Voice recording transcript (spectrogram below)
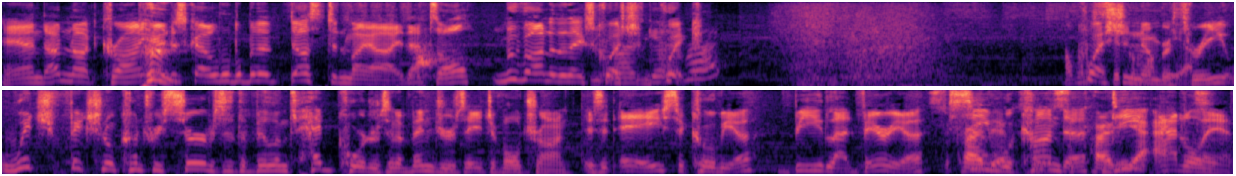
And I'm not crying, I just got a little bit of dust in my eye, that's all. Move on to the next You question, quick. right? I wanna sip Question number three. Which fictional country serves as the villain's headquarters in Avengers Age of Ultron? Is it A, Sokovia, B, Latveria, C, Wakanda, Sokovia D, Act. Attilan?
